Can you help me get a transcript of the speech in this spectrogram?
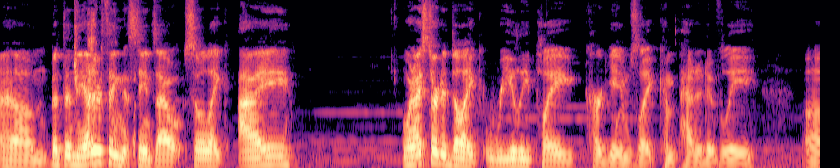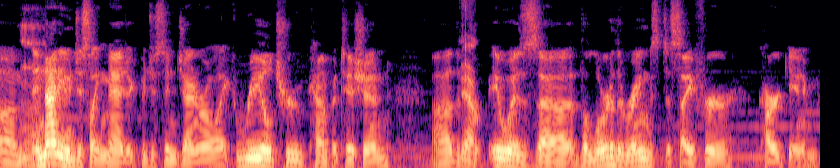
Um, but then the other thing that stands out, so like I, when I started to like really play card games like competitively, um, Mhm. and not even just like Magic, but just in general, like real true competition. Uh, the, Yeah. It was uh, the Lord of the Rings Decipher card game.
